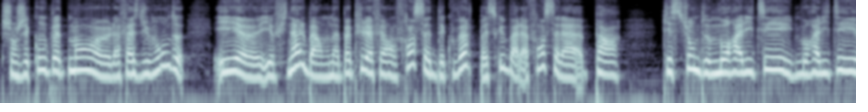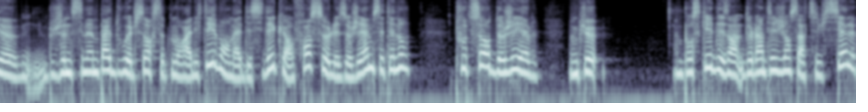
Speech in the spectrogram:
changer complètement la face du monde. Et, au final, bah, on n'a pas pu la faire en France, cette découverte, parce que bah, la France, elle a pas question de moralité, une moralité, je ne sais même pas d'où elle sort cette moralité, bah, on a décidé qu'en France, les OGM, c'était non toutes sortes d'OGM. Donc, euh, pour ce qui est de l'intelligence artificielle,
